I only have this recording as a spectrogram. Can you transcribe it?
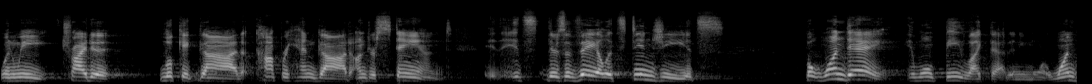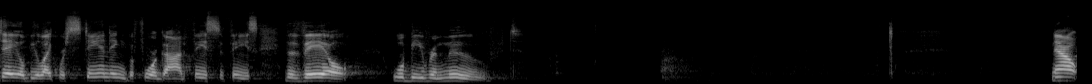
when we try to look at God, comprehend God, understand. It's, there's a veil, it's dingy, it's, but one day it won't be like that anymore. One day it'll be like we're standing before God face to face. The veil will be removed. Now,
